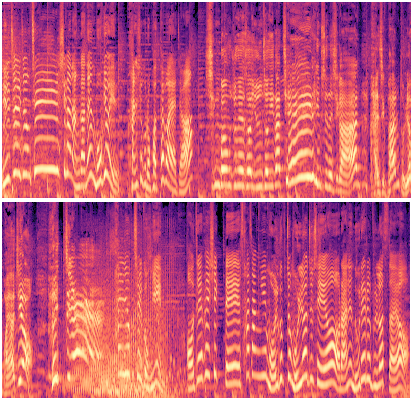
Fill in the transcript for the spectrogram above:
일주일 중 제일 시간 안 가는 목요일 간식으로 버텨봐야죠. 신봉 중에서 윤석이가 제일 힘쓰는 시간 간식판 돌려봐야지요. 흐짜! 8670님 어제 회식 때 사장님 월급 좀 올려주세요 라는 노래를 불렀어요.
